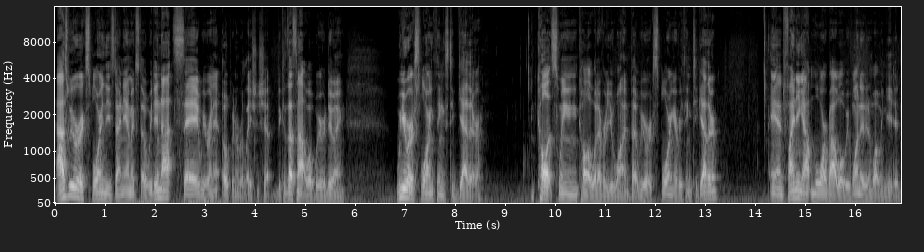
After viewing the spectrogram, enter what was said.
As we were exploring these dynamics, though, we did not say we were in an open relationship because that's not what we were doing we were exploring things together. Call it swinging, call it whatever you want, but we were exploring everything together and finding out more about what we wanted and what we needed.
